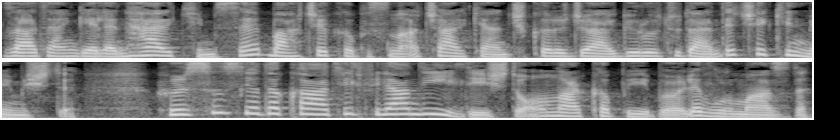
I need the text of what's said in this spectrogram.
Zaten gelen her kimse bahçe kapısını açarken çıkaracağı gürültüden de çekinmemişti. Hırsız ya da katil falan değildi işte onlar kapıyı böyle vurmazdı.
